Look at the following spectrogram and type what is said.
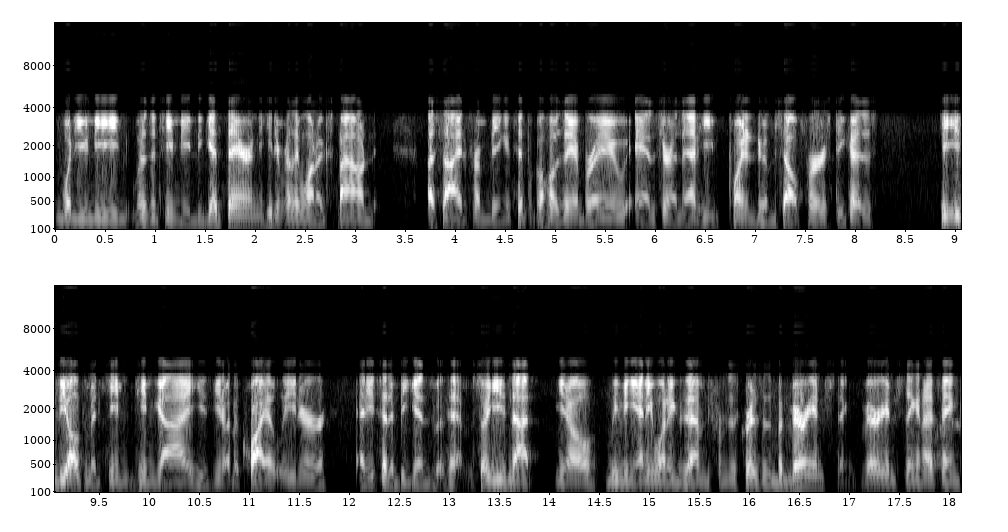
what do you need? What does the team need to get there? And he didn't really want to expound aside from being a typical Jose Abreu answer in that he pointed to himself first because he's the ultimate team team guy. He's, you know, the quiet leader. And he said it begins with him. So he's not, you know, leaving anyone exempt from this criticism, but very interesting, very interesting. And I think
